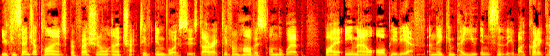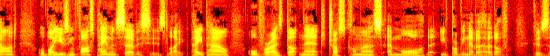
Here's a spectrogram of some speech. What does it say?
You can send your clients professional and attractive invoices directly from Harvest on the web via email or PDF, and they can pay you instantly by credit card or by using fast payment services like PayPal, Authorize.net, Trust Commerce, and more that you've probably never heard of. Because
